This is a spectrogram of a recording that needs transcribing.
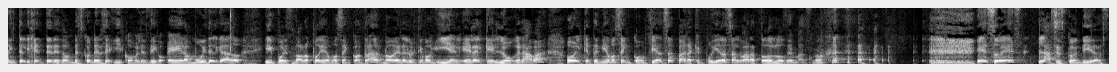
inteligente de dónde esconderse y como les digo, era muy delgado y pues no lo podíamos encontrar, ¿no? Era el último y él era el que lograba o el que teníamos en confianza para que pudiera salvar a todos los demás, ¿no? Eso es las escondidas.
